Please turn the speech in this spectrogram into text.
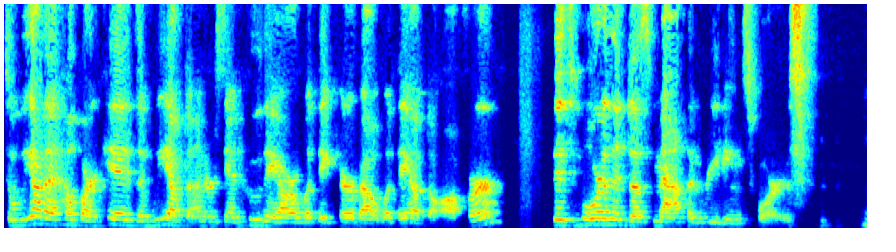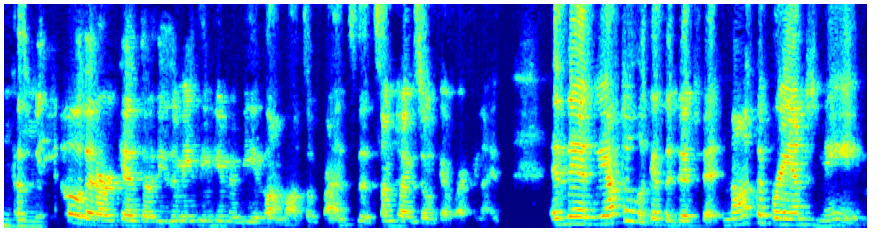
So we got to help our kids and we have to understand who they are, what they care about, what they have to offer. It's more than just math and reading scores because mm-hmm. we know that our kids are these amazing human beings on lots of fronts that sometimes don't get recognized. And then we have to look at the good fit, not the brand name.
